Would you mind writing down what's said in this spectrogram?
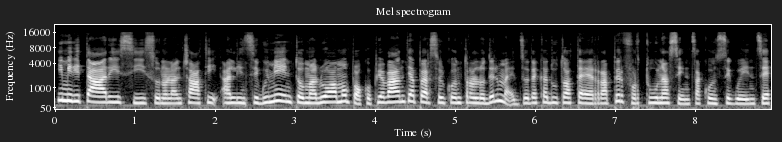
I militari si sono lanciati all'inseguimento, ma l'uomo poco più avanti ha perso il controllo del mezzo ed è caduto a terra, per fortuna senza conseguenze.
